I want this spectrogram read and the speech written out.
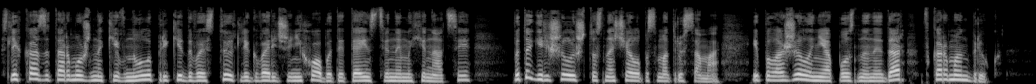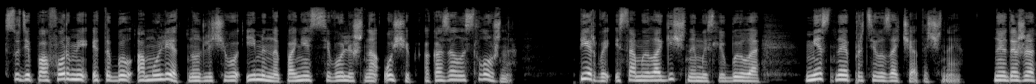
Слегка заторможенно кивнула, прикидывая, стоит ли говорить жениху об этой таинственной махинации. В итоге решила, что сначала посмотрю сама, и положила неопознанный дар в карман брюк. Судя по форме, это был амулет, но для чего именно, понять всего лишь на ощупь оказалось сложно. Первой и самой логичной мыслью было местное противозачаточное но я даже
